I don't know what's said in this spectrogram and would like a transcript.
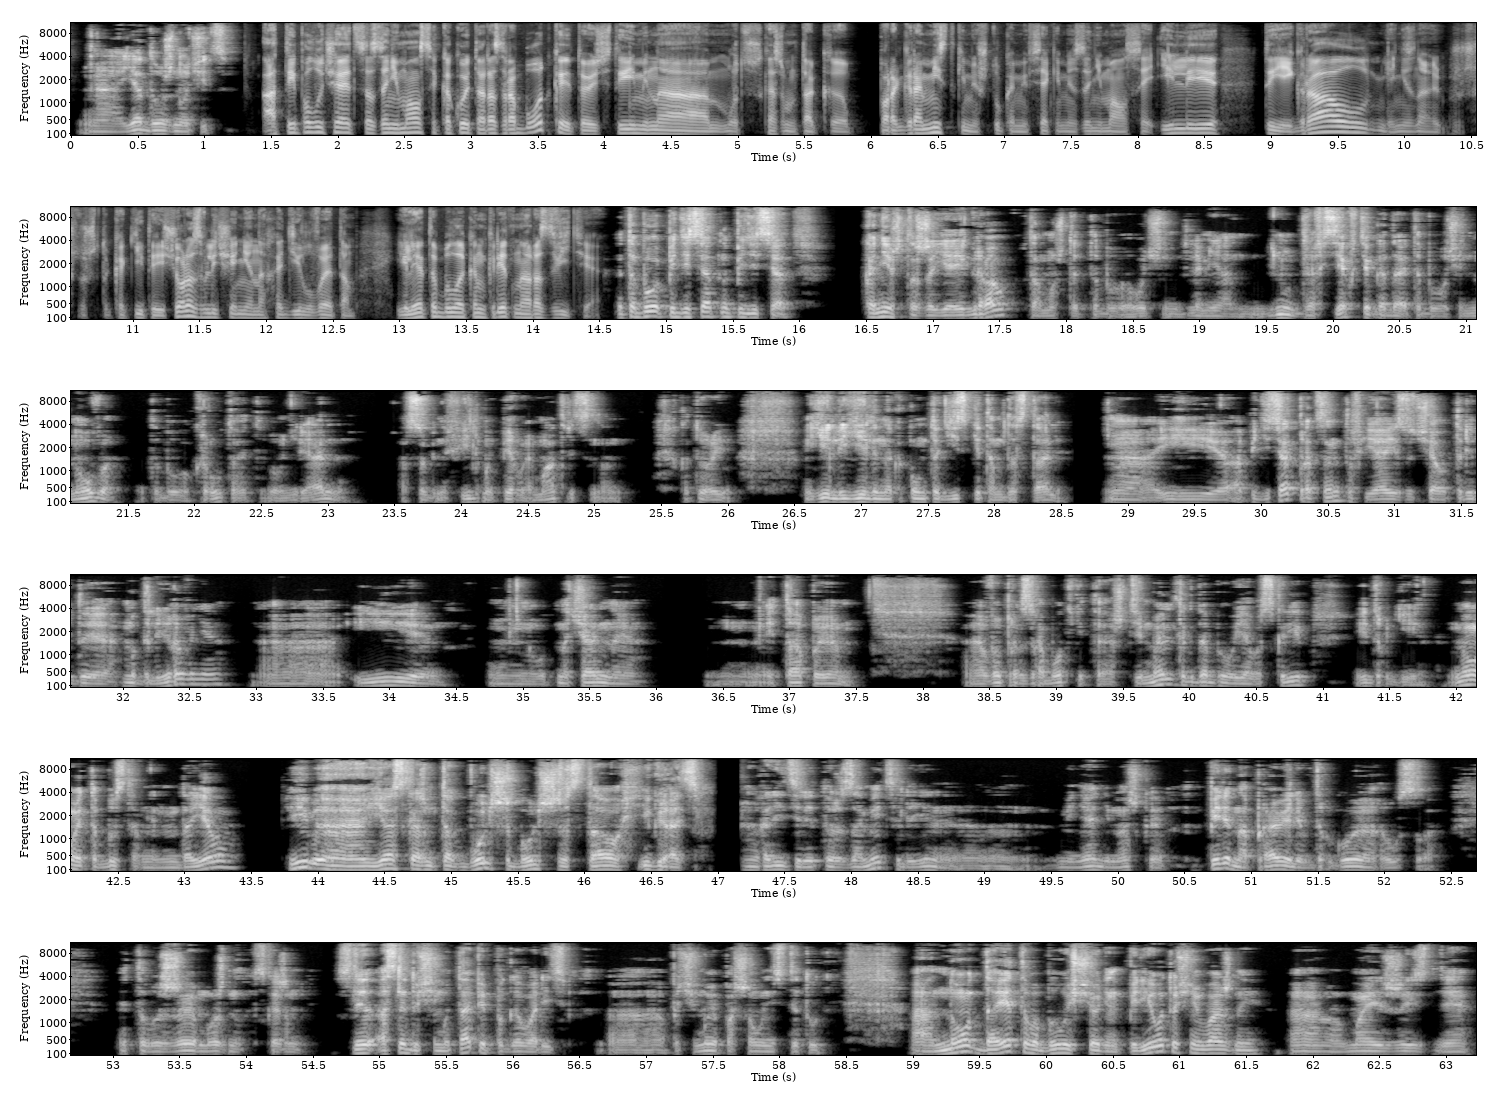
э, я должен учиться. А ты, получается, занимался какой-то разработкой, то есть ты именно, вот, скажем так, э, программистскими штуками всякими занимался, или ты играл, я не знаю, что какие-то еще развлечения находил в этом, или это было конкретно развитие? Это было 50 на 50. Конечно же, я играл, потому что это было очень для меня, ну, для всех в те годы это было очень ново, это было круто, это было нереально. Особенно фильмы «Первая матрица», которые еле-еле на каком-то диске там достали. А, и а 50% я изучал 3D-моделирование а, и вот начальные этапы веб-разработки. Это HTML тогда был, JavaScript и другие. Но это быстро мне надоело. И э, я, скажем так, больше-больше стал играть. Родители тоже заметили и э, меня немножко перенаправили в другое русло. Это уже можно, скажем, о следующем этапе поговорить, а, почему я пошел в институт. А, но до этого был еще один период очень важный а, в моей жизни.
